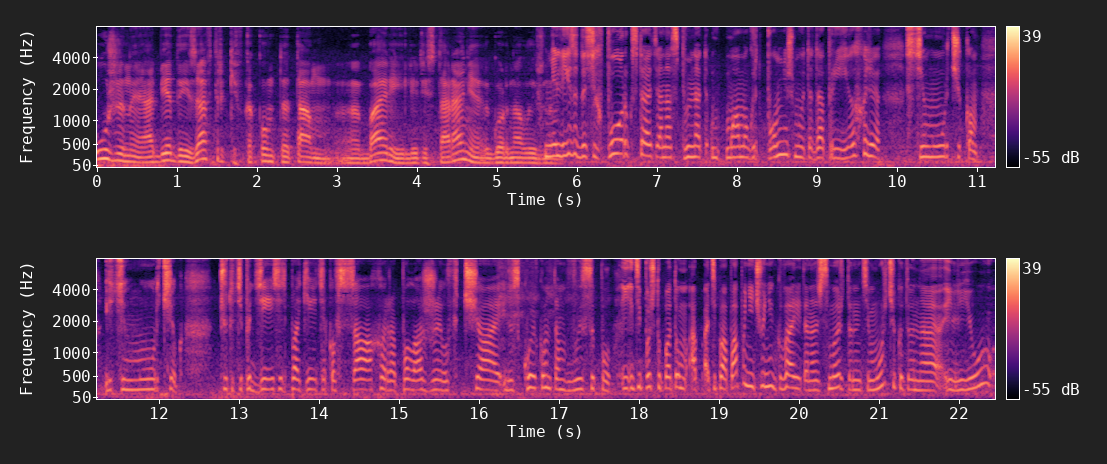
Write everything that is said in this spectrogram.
ужины, обеды и завтраки в каком-то там э, баре или ресторане горнолыжном. Мне Лиза до сих пор, кстати, она вспоминает, мама говорит, помнишь, мы тогда приехали с Тимурчиком, и Тимурчик что-то типа 10 пакетиков сахара положил в чай, или сколько он там высыпал. И типа, что потом, а, а типа, а папа ничего не говорит, она же смотрит то на Тимурчика, то на Илью,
